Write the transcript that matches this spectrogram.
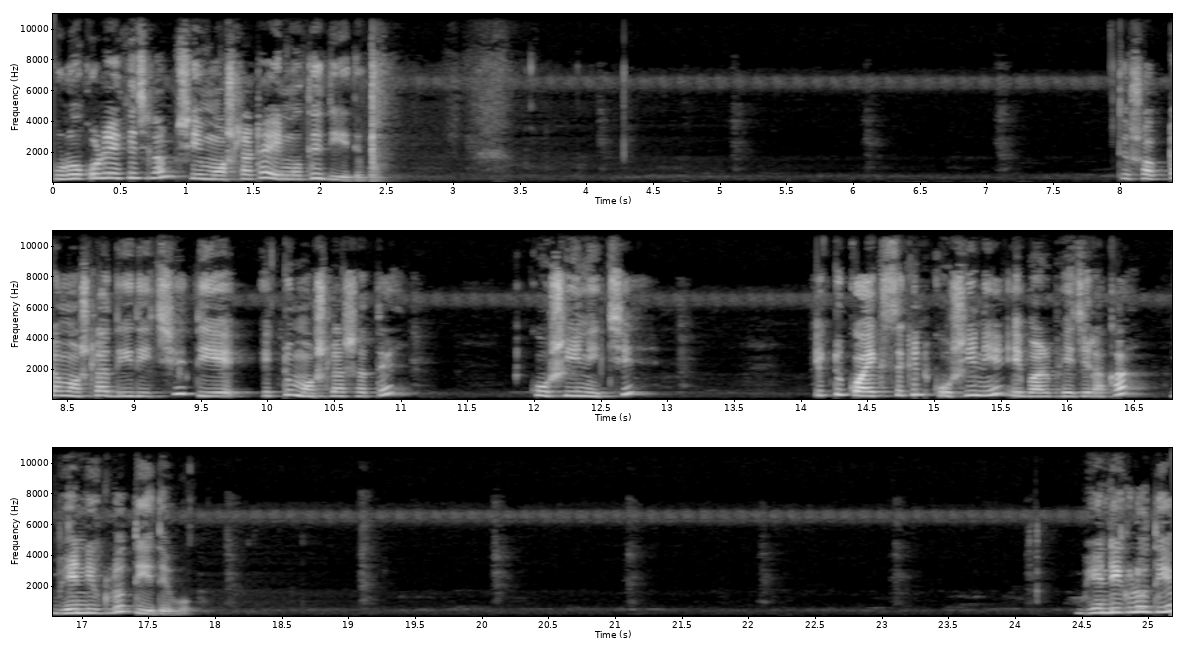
গুঁড়ো করে রেখেছিলাম, সেই মশলাটা এর মধ্যে দিয়ে দেব। তো সবটা মশলা দিয়ে দিচ্ছি, দিয়ে একটু মশলার সাথে কষিয়ে নিচ্ছি। একটু কয়েক সেকেন্ড কষিয়ে নিয়ে এবার ভেজে রাখা ভেন্ডিগুলো দিয়ে দেব। ভেন্ডিগুলো দিয়ে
